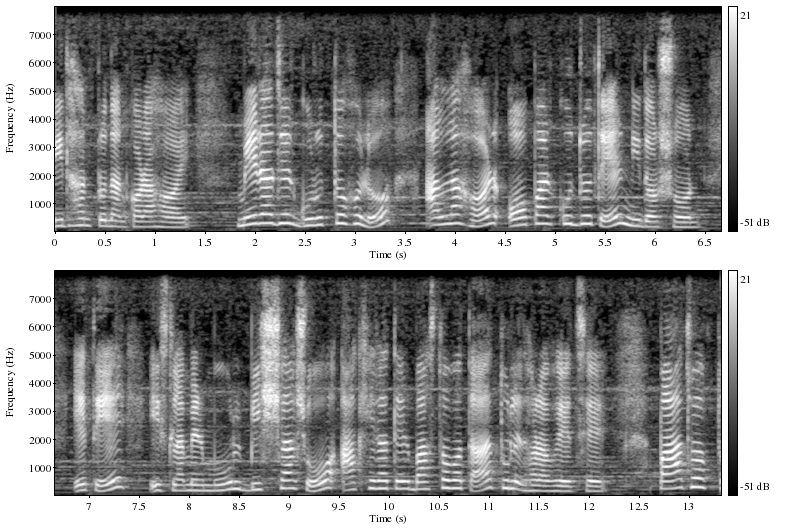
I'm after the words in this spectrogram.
বিধান প্রদান করা হয়। মেরাজের গুরুত্ব হল আল্লাহর অপার কুদরতের নিদর্শন। এতে ইসলামের মূল বিশ্বাস ও আখিরাতের বাস্তবতা তুলে ধরা হয়েছে। পাঁচ অক্ত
